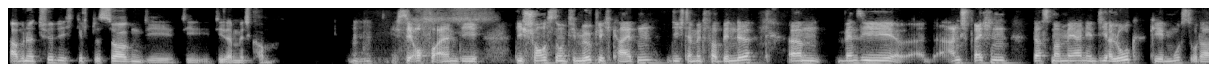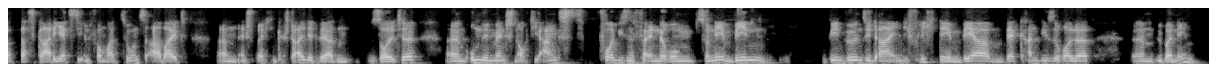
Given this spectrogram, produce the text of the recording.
Aber natürlich gibt es Sorgen, die, die, die damit kommen. Mhm. Ich sehe auch vor allem die, die Chancen und die Möglichkeiten, die ich damit verbinde. Ähm, wenn Sie ansprechen, dass man mehr in den Dialog gehen muss oder dass gerade jetzt die Informationsarbeit ähm, entsprechend gestaltet werden sollte, ähm, um den Menschen auch die Angst vor diesen Veränderungen zu nehmen, wen, wen würden Sie da in die Pflicht nehmen? Wer, wer kann diese Rolle ähm, übernehmen?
